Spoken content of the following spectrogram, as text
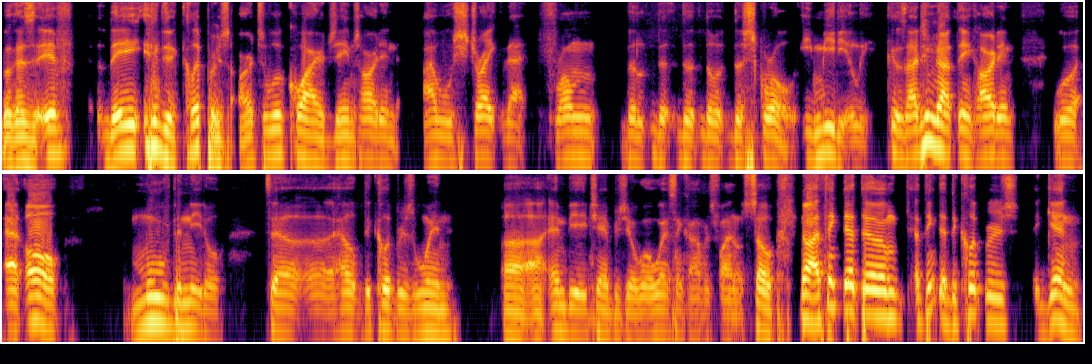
because if they the Clippers are to acquire James Harden, I will strike that from the the the the, the scroll immediately because I do not think Harden will at all move the needle to uh, help the Clippers win uh, uh, NBA championship or Western Conference Finals. So no, I think that the um, I think that the Clippers again,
